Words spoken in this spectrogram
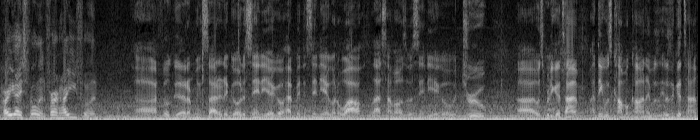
How are you guys feeling, Fern? How are you feeling? Uh, I feel good. I'm excited to go to San Diego. Haven't been to San Diego in a while. Last time I was with San Diego with Drew. Uh, it was a pretty good time. I think it was Comic Con. It was it was a good time.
